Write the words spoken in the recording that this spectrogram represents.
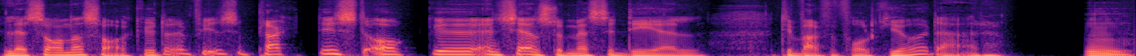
eller sådana saker. Utan det finns en praktisk och eh, en känslomässig del till varför folk gör det här. Mm.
